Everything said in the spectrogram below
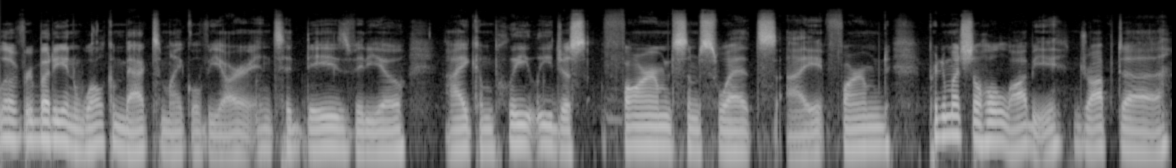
Hello everybody and welcome back to Mikkel VR. In today's video, I completely just farmed some sweats. I farmed pretty much the whole lobby, dropped a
